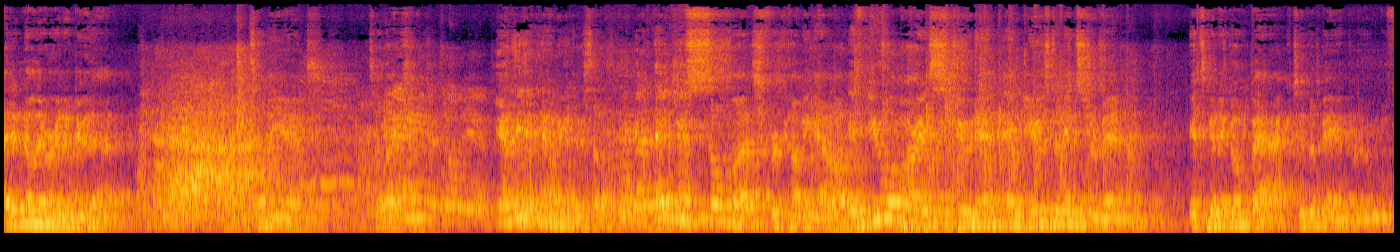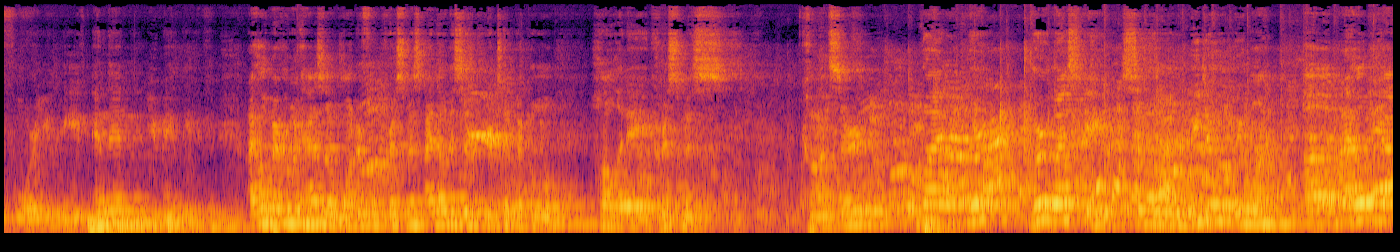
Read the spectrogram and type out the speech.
I didn't know they were going to do that until the end. Until like, yeah, they didn't know either. So, yeah, thank you so much for coming out. If you are a student and used an instrument, it's going to go back to the band room before you leave, and then you may leave. I hope everyone has a wonderful Christmas. I know this isn't your typical holiday Christmas concert, but we're, we're Westgate, so we do what we want. Um, I hope you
